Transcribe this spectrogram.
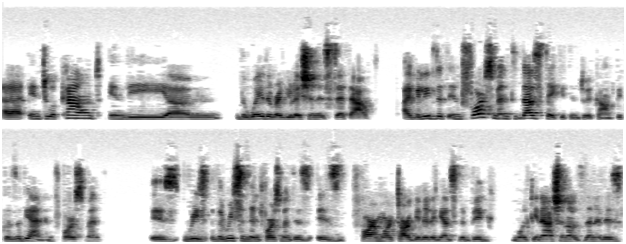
uh, into account in the um, the way the regulation is set out. I believe that enforcement does take it into account because again, enforcement is re- the recent enforcement is is far more targeted against the big multinationals than it is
